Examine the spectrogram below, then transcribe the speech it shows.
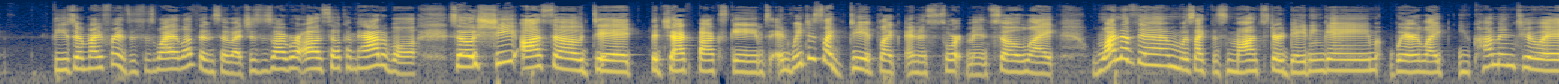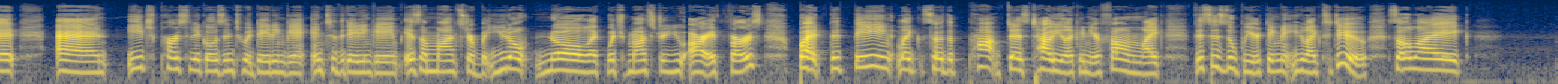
these are my friends. This is why I love them so much. This is why we're all so compatible. So she also did the Jackbox games, and we just like did like an assortment. So like one of them was like this monster dating game where like you come into it and each person that goes into a dating game into the dating game is a monster but you don't know like which monster you are at first but the thing like so the prompt does tell you like in your phone like this is the weird thing that you like to do so like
